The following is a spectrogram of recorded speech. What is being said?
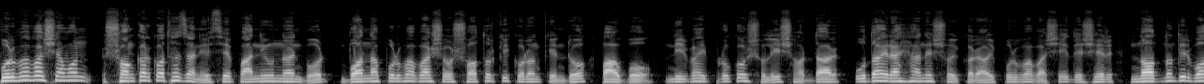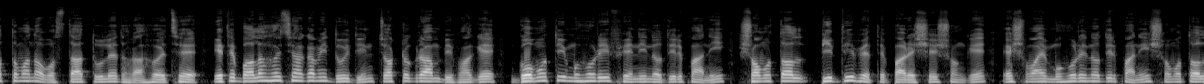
পূর্বাভাস এমন শঙ্কার কথা জানিয়েছে পানি উন্নয়ন বোর্ড, বন্যা পূর্বাভাস ও সতর্কীকরণ কেন্দ্র, পাওব নির্বাহী প্রকৌশলী সর্দার উদয় রায়হানের সই করা ওই পূর্বাভাসে দেশের নদ নদীর বর্তমান অবস্থা তুলে ধরা হয়েছে। এতে বলা হয়েছে, আগামী দুই দিন চট্টগ্রাম বিভাগে গোমতী মুহুরী ফেনী নদীর পানি সমতল বৃদ্ধি পেতে পারে। সেই সঙ্গে এ সময় মুহুরী নদীর পানি সমতল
